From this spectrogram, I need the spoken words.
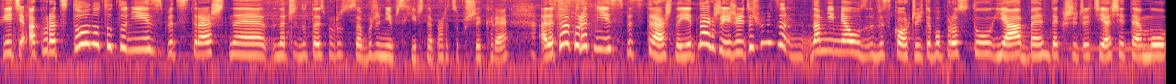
Wiecie, akurat to, no to to nie jest zbyt straszne, znaczy no to jest po prostu zaburzenie psychiczne, bardzo przykre, ale to akurat nie jest zbyt straszne. Jednakże, jeżeli coś na- mnie miało wyskoczyć, to po prostu ja będę krzyczeć, ja się temu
